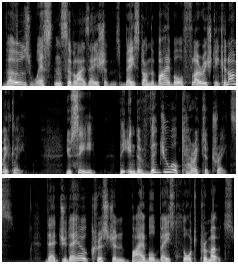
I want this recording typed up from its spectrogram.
those Western civilizations based on the Bible flourished economically. You see, the individual character traits that Judeo Christian Bible based thought promotes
